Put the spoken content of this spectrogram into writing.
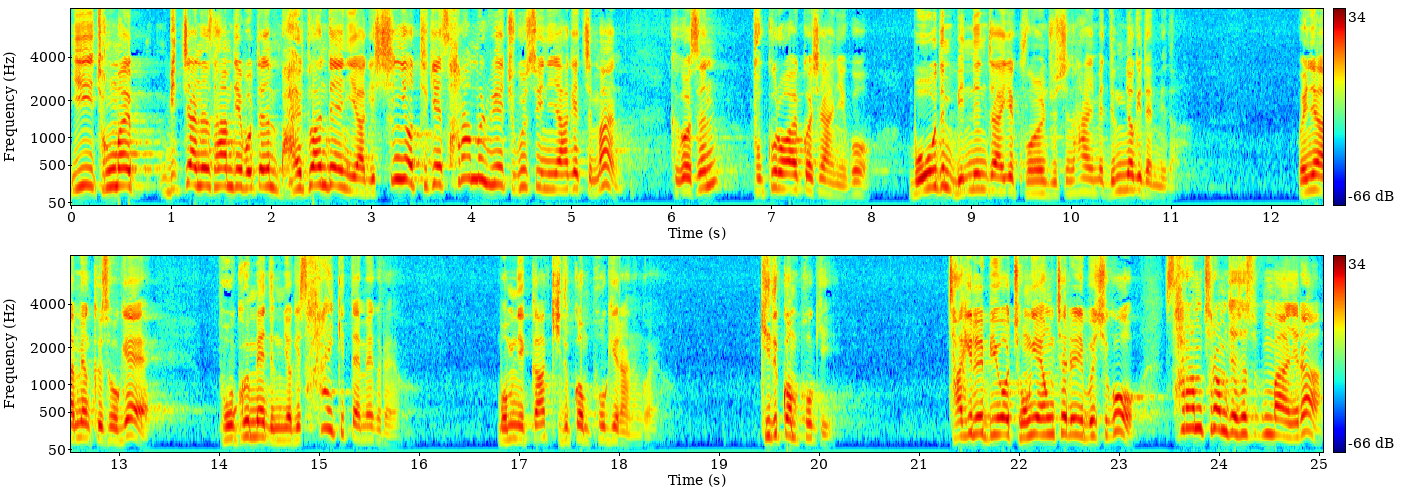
이 정말 믿지 않는 사람들이 볼 때는 말도 안 되는 이야기 신이 어떻게 사람을 위해 죽을 수 있느냐 하겠지만 그것은 부끄러워할 것이 아니고 모든 믿는 자에게 구원을 주신 하나님의 능력이 됩니다. 왜냐하면 그 속에 복음의 능력이 살아있기 때문에 그래요. 뭡니까? 기득권 포기라는 거예요. 기득권 포기. 자기를 비워 종의 형체를 입으시고 사람처럼 되셨을 뿐만 아니라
